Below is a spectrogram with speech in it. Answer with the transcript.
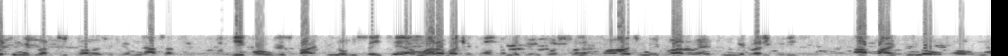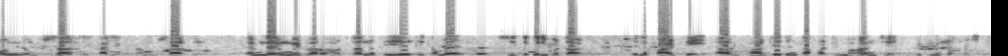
એક ઉમેદવાર જીતવાનો છે એટલે અમને આશા છે. એ કોંગ્રેસ પાર્ટીનો વિષય છે, અમારા માટે તો તમે જોયું, બસો ને પાંચ ઉમેદવારોએ ઉમેદવારી કરી છે. આ પાર્ટીનો ઉમંગ ને ઉત્સાહ છે, કાર્યકર્તાનો ઉત્સાહ છે. એમને ઉમેદવારો મળતા નથી એ તમે સિદ્ધ કરી બતાવે છે. એટલે પાર્ટી, આ ભારતીય જનતા પાર્ટી મહાન છે, એટલું ચોક્કસ છે.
